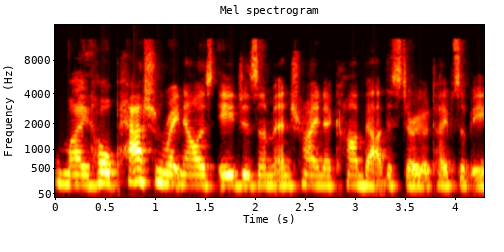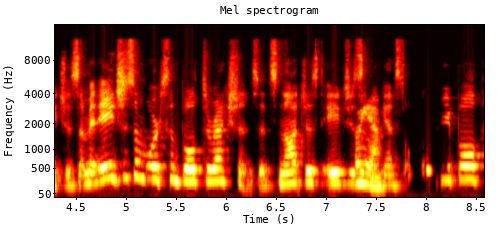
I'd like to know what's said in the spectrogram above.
my whole passion right now is ageism and trying to combat the stereotypes of ageism and ageism works in both directions it's not just ageism oh, yeah. against older people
